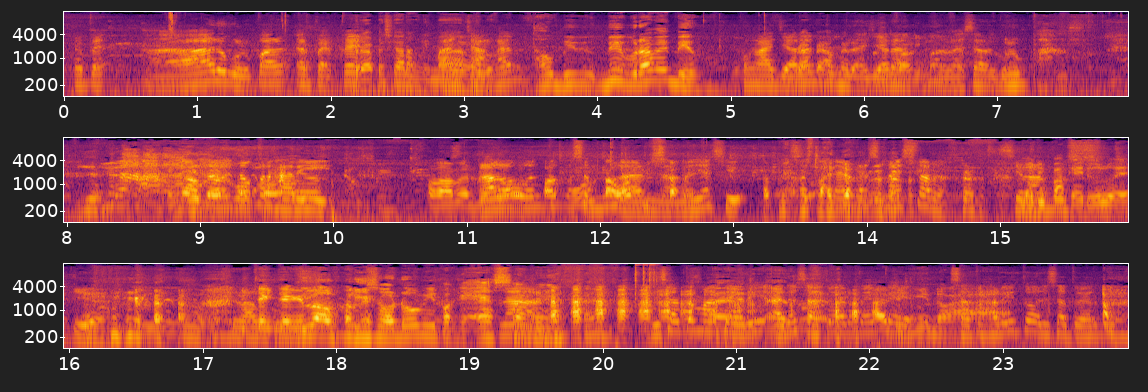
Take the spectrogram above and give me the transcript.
pp aduh gue lupa rpp Berapa sekarang? Lima rancangan Tahu Bi, Bi berapa ya, Bi? pengajaran Berapa, pembelajaran Lima, lima? kalau nggak salah gue lupa Ini itu gua per hari Kalau Amer dulu kalau untuk 40 tahun sebulan bisa. namanya si Tapi eh, per dulu. semester Udah silabus dipakai dulu ya? Iya. silabus. Ceng-cengin lu apa? Di sodomi pakai es Nah, di satu materi ada satu RPP. Dong. Satu hari itu ada satu RPP.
